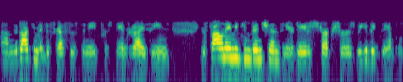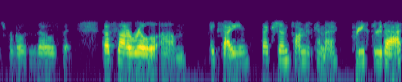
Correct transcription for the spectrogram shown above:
Um, the document discusses the need for standardizing your file naming conventions and your data structures. We give examples for both of those, but that's not a real um, exciting section, so I'm just going to breeze through that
